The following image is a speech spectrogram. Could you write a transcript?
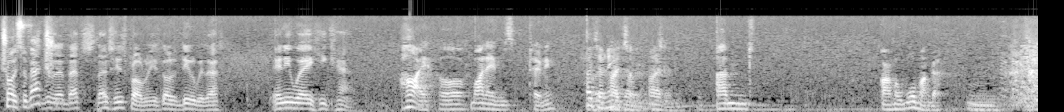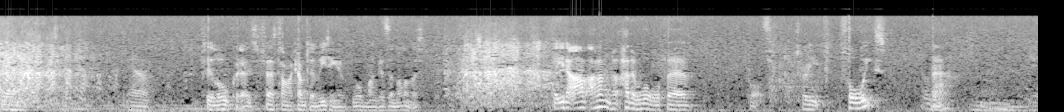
choice of action? Well, that- that's, that's his problem. He's got to deal with that any way he can. Hi, uh, my name's Tony. Hi, Tony. Hi, Tony. Hi. And I'm a warmonger. Mm. Yeah. yeah. Feel awkward. It's the first time I come to a meeting of Warmongers Anonymous. But you know, I, I haven't had a war for what, three, four weeks now. Mm. Yeah,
